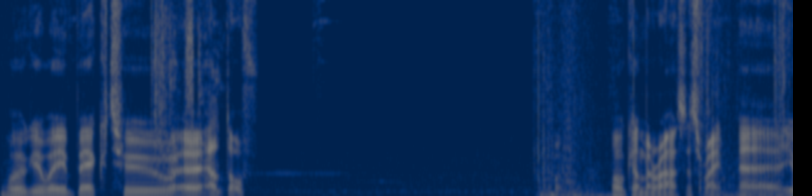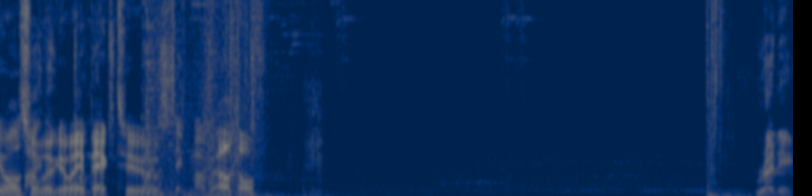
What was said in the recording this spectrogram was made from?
Work your way back to uh, Altdorf. Oh, oh, Ghal Maraz, that's right. Uh, you also work your way back to, Sigma to Altdorf. Ready.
